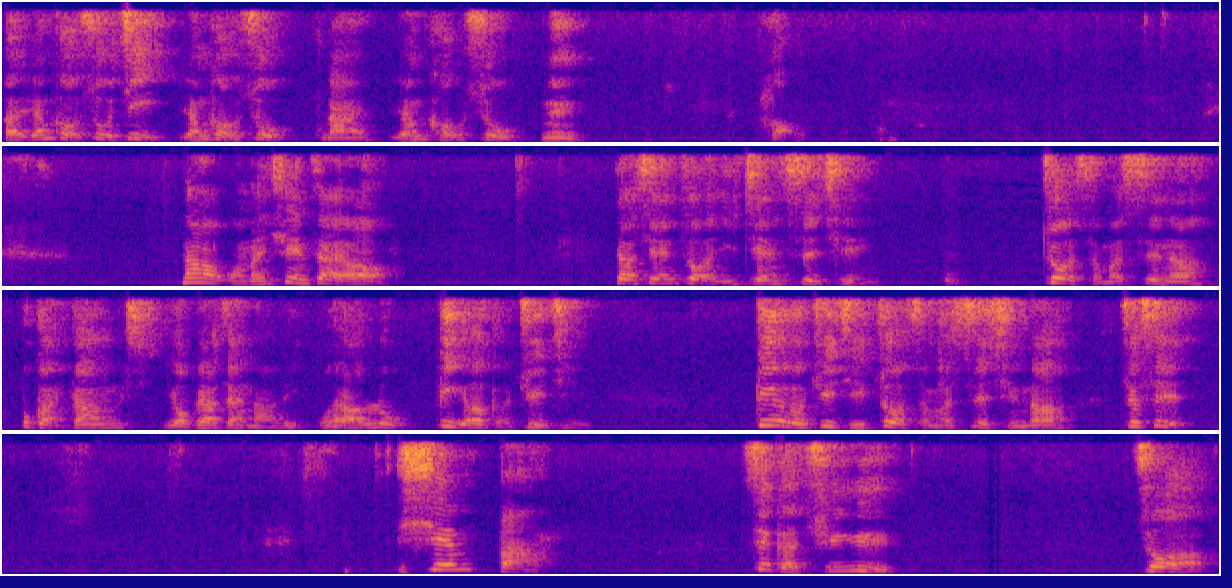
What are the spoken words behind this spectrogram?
呃，人口数计，人口数男，人口数女。好，那我们现在哦，要先做一件事情，做什么事呢？不管刚刚游标在哪里，我要录第二个剧集。第二个剧集做什么事情呢？就是先把这个区域做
